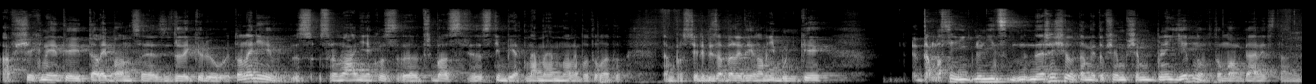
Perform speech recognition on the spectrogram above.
a všechny ty talibance zlikvidují. To není srovnání jako s, třeba s, s tím Větnamem, nebo tohleto. Tam prostě, kdyby zabili ty hlavní buňky, tam vlastně nikdo nic neřešil, tam je to všem, všem úplně jedno v tom Afghánistánu.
